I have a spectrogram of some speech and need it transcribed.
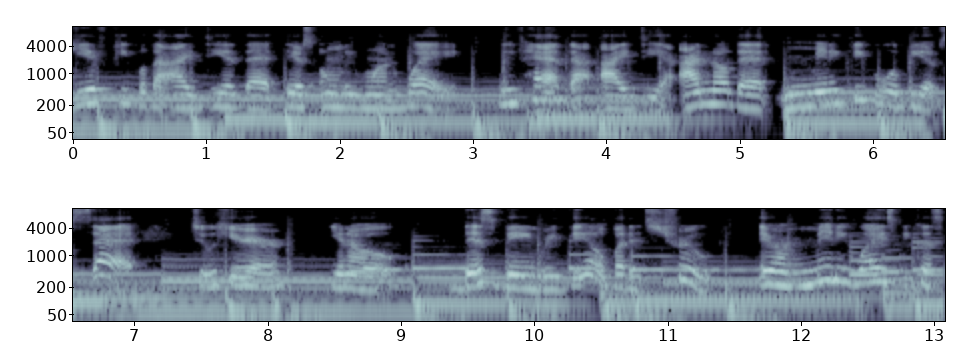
give people the idea that there's only one way. We've had that idea. I know that many people will be upset to hear, you know, this being revealed, but it's true. There are many ways because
